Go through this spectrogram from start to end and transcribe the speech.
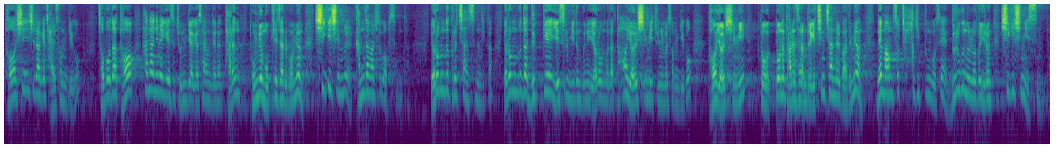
더 신실하게 잘 섬기고 저보다 더 하나님에게 서 존귀하게 사용되는 다른 동료 목회자를 보면 시기심을 감당할 수가 없습니다. 여러분도 그렇지 않습니까? 여러분보다 늦게 예수를 믿은 분이 여러분보다 더 열심히 주님을 섬기고 더 열심히 또 또는 다른 사람들에게 칭찬을 받으면 내 마음속 저 깊은 곳에 누르고 눌러도 이런 시기심이 있습니다.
